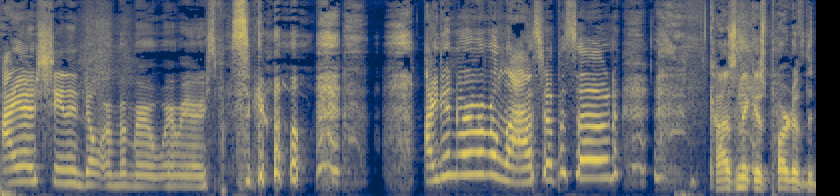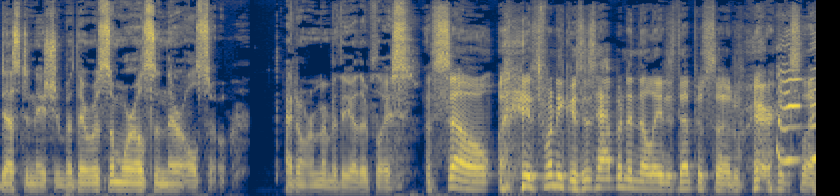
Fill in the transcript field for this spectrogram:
I, as Shannon, don't remember where we were supposed to go. I didn't remember last episode. Cosmic is part of the destination, but there was somewhere else in there also. I don't remember the other place. So it's funny because this happened in the latest episode where it's like.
